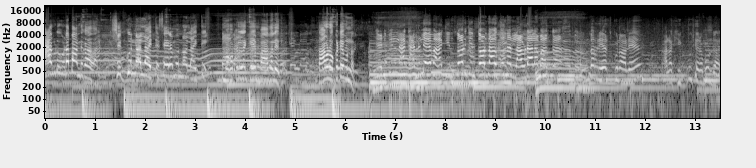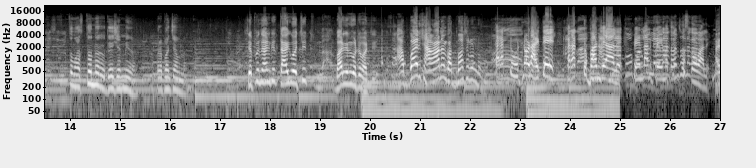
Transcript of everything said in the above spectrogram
తాగుడు కూడా బంద్ కావాలి. సిగ్గున్న వాళ్ళు అయితే శరం ఉన్న వాళ్ళు అయితే మగ పిల్లలకి ఏం బాధలేదు తాగుడు ఒకటే ఉన్నది. కన్నులేవా గింతోడు కింతోడు తాగుతున్నారు లవడాల బాగా. నేర్చుకున్నారే? అలా సిగ్గు శరం ఉండాలి. మస్తు ఉన్నారు దేశం మీద ప్రపంచంలో. చెప్పిన దానికి తాగి వచ్చి భార్యను కొట్టబట్టి. అబ్బాయిలు చాలా బద్మాసులు ఉండరు కరెక్ట్ ఉట్నోడు అయితే కరెక్ట్ బంద్ చేయాలి. పెళ్ళాన్ని ప్రేమతో చూసుకోవాలి. I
